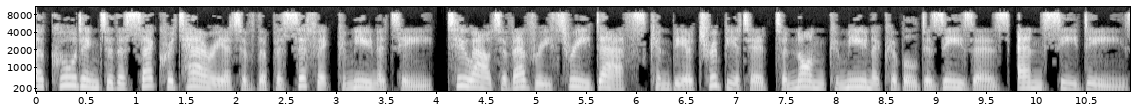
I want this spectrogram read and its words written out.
According to the Secretariat of the Pacific Community, two out of every three deaths can be attributed to non-communicable diseases NCDs.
